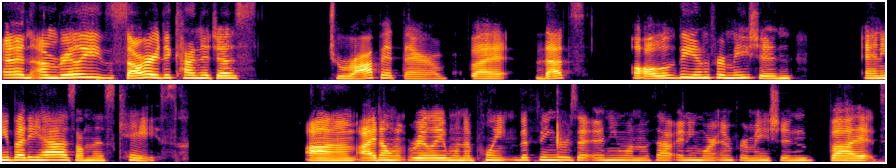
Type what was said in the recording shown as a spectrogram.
and I'm really sorry to kind of just drop it there, but that's all of the information anybody has on this case. Um, I don't really want to point the fingers at anyone without any more information, but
